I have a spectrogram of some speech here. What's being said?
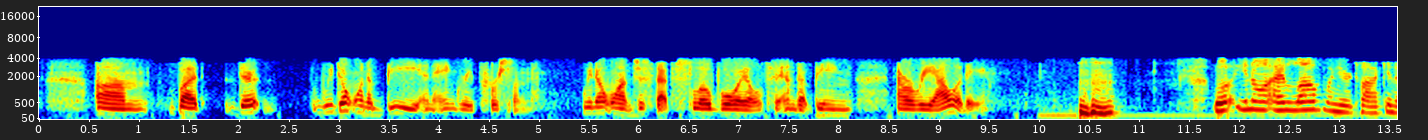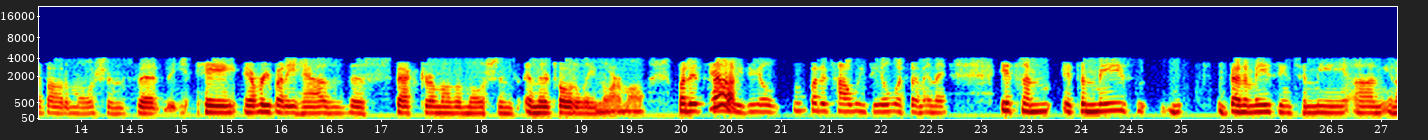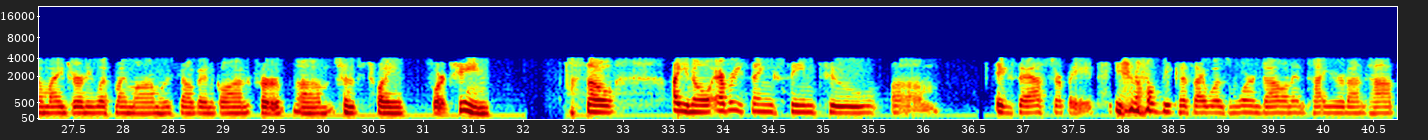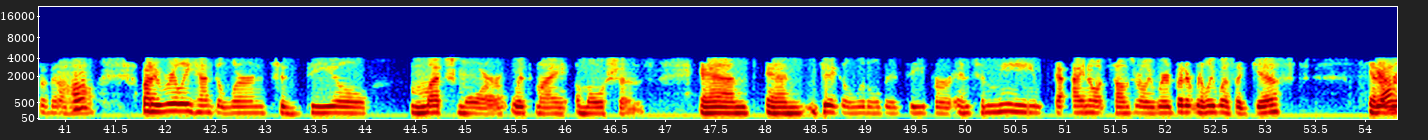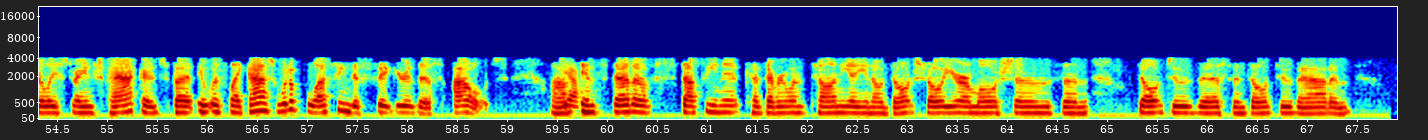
Um, but there, we don't want to be an angry person. We don't want just that slow boil to end up being our reality. Mhm. Well, you know, I love when you're talking about emotions that hey, everybody has this spectrum of emotions and they're totally normal. But it's yeah. how we deal but it's how we deal with them and it, it's um it's amazing been amazing to me on, you know, my journey with my mom who's now been gone for um since 2014. So, uh, you know, everything seemed to um exacerbate, you know, because I was worn down and tired on top of it Uh-huh. all. But I really had to learn to deal much more with my emotions and and dig a little bit deeper and to me i know it sounds really weird but it really was a gift in Yeah. a really strange package but it was like gosh what a blessing to figure this out um, Yeah. instead of stuffing it because everyone's telling you you know don't show your emotions and don't do this and don't do that and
